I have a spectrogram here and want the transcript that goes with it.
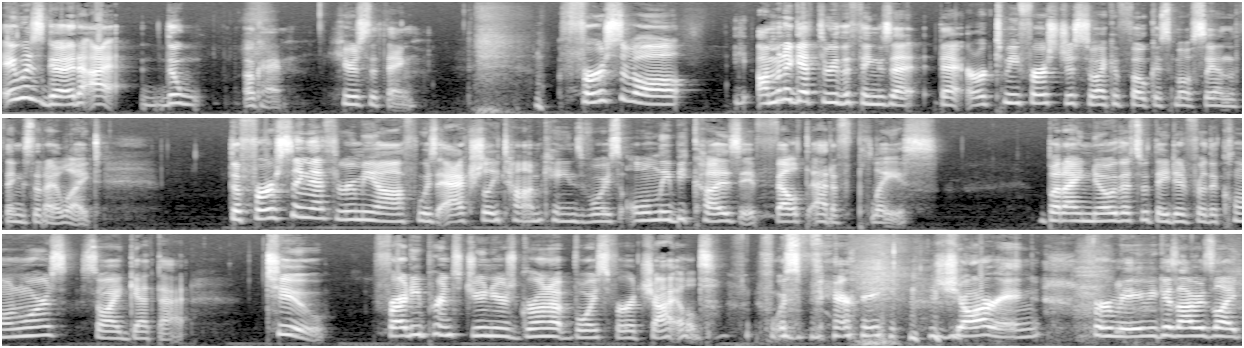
it was good. I the okay. Here's the thing. First of all, I'm gonna get through the things that that irked me first, just so I could focus mostly on the things that I liked. The first thing that threw me off was actually Tom Kane's voice, only because it felt out of place. But I know that's what they did for the Clone Wars, so I get that. Two, Freddie Prinze Jr.'s grown up voice for a child was very jarring for me because I was like,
